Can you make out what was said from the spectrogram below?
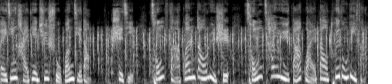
北京海淀区曙光街道。事迹：从法官到律师，从参与打拐到推动立法，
